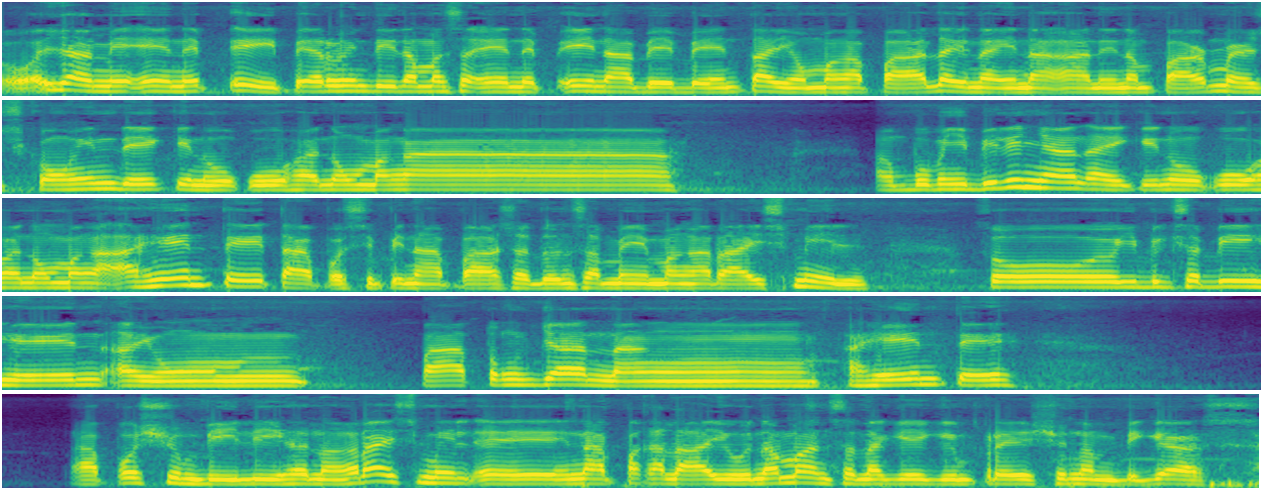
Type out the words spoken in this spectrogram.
So ayan, may NFA pero hindi naman sa NFA nabebenta yung mga palay na inaani ng farmers. Kung hindi, kinukuha ng mga ang bumibili niyan ay kinukuha ng mga ahente tapos ipinapasa doon sa may mga rice mill. So ibig sabihin ay yung patong diyan ng ahente tapos yung bilihan ng rice mill eh napakalayo naman sa nagiging presyo ng bigas.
